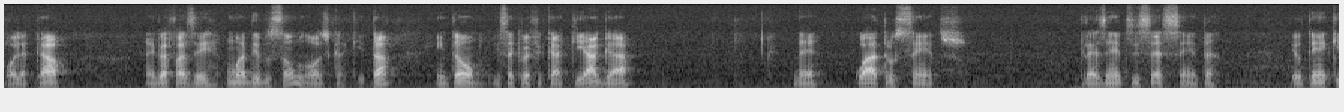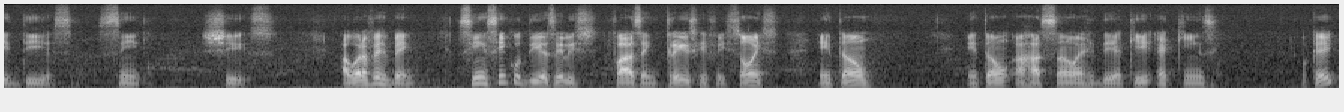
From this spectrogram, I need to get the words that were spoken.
Olha cá, ó. A gente vai fazer uma dedução lógica aqui, tá? Então, isso aqui vai ficar aqui H, né? 400, 360. Eu tenho aqui dias, 5, x. Agora, ver bem. Se em cinco dias eles fazem três refeições, então, então a ração RD aqui é 15, ok?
